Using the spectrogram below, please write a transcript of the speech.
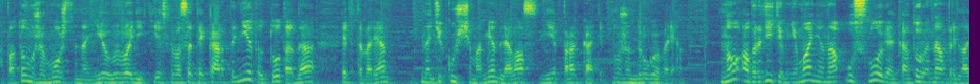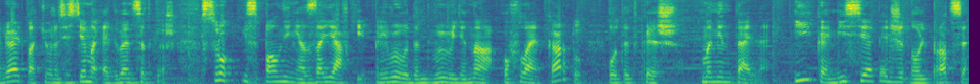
а потом уже можете на нее выводить. Если у вас этой карты нету, то тогда этот вариант на текущий момент для вас не прокатит нужен другой вариант. Но обратите внимание на условия, которые нам предлагает платежная система Advanced Cash. Срок исполнения заявки при выводе, выводе на офлайн карту от AdCash моментально и комиссия опять же 0%.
